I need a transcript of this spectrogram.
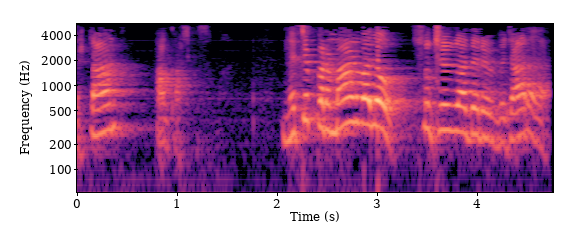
दृष्टांत आकाश के समान। न च परमाणुवादो सूक्ष्म विचार है।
